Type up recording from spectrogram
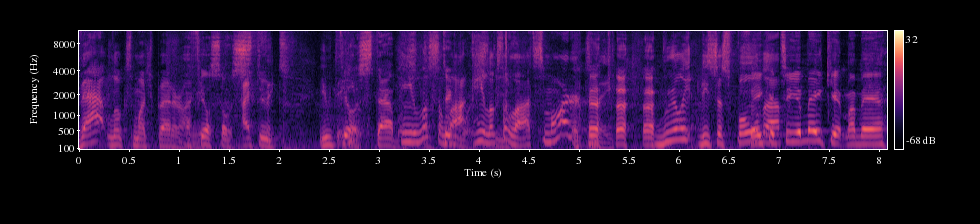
That looks much better on you. I feel so I astute. You feel he- established, He looks a lot. He looks a lot smarter to me. really, these just fold Fake up it till you make it, my man.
